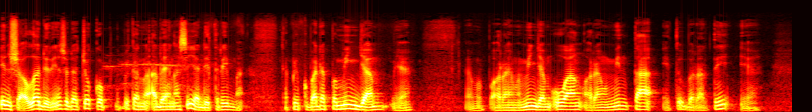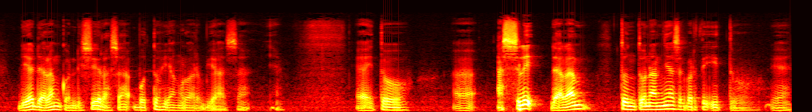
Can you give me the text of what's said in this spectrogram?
insya Allah dirinya sudah cukup. Tapi karena ada yang ngasih ya diterima. Tapi kepada peminjam ya. Orang yang meminjam uang orang yang meminta itu berarti ya dia dalam kondisi rasa butuh yang luar biasa yaitu uh, asli dalam tuntunannya seperti itu ya.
